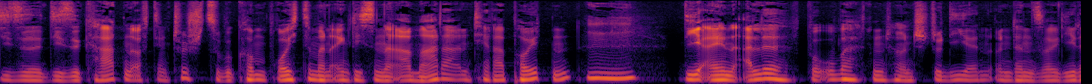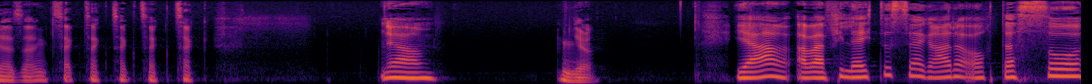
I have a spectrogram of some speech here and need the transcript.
diese, diese Karten auf den Tisch zu bekommen, bräuchte man eigentlich so eine Armada an Therapeuten, Mhm. Die einen alle beobachten und studieren und dann soll jeder sagen, zack, zack, zack, zack, zack. Ja. Ja. Ja, aber vielleicht ist ja gerade auch das so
